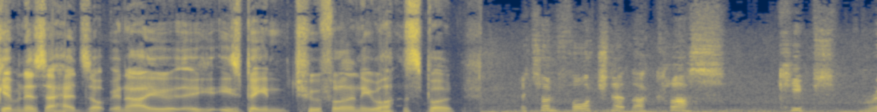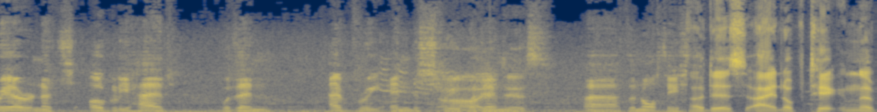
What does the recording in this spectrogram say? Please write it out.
giving us a heads up, you know. He, he's being truthful, and he was, but. It's unfortunate that class keeps rearing its ugly head within every industry Oh, within uh, the northeast. It is. I end up taking the.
